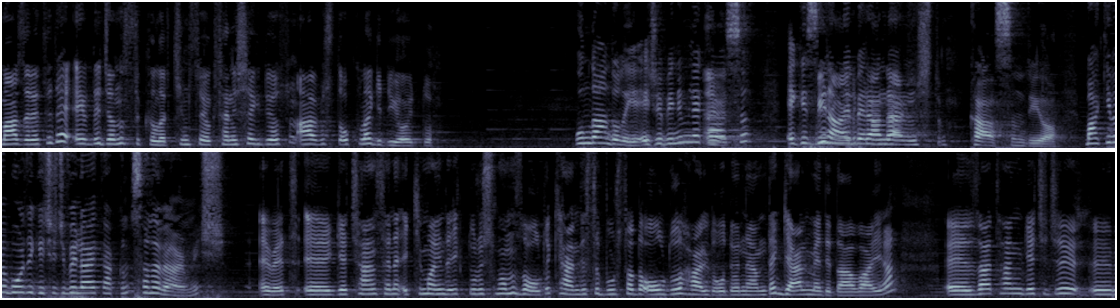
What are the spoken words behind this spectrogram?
Mazereti de evde canı sıkılır. Kimse yok. Sen işe gidiyorsun. Abisi de okula gidiyordu. Bundan dolayı Ece benimle kalsın. Ege Bir seninle aylık beraber göndermiştim. kalsın diyor. Mahkeme bu arada geçici velayet hakkını sana vermiş. Evet, e, geçen sene Ekim ayında ilk duruşmamız oldu. Kendisi Bursa'da olduğu halde o dönemde gelmedi davaya. E, zaten geçici e,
